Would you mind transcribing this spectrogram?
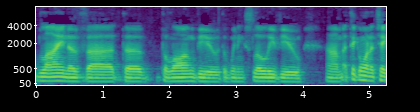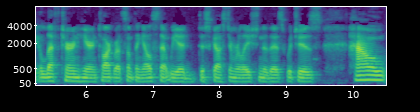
line of uh, the the long view, the winning slowly view, um, I think I want to take a left turn here and talk about something else that we had discussed in relation to this, which is how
